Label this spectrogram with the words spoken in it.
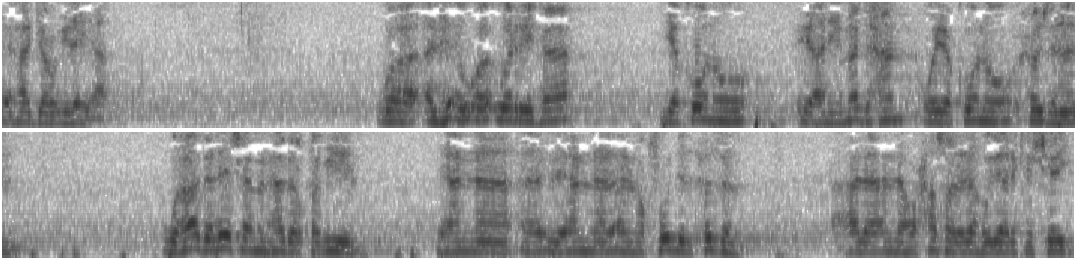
هاجروا إليها. والرثاء يكون يعني مدحا ويكون حزنا. وهذا ليس من هذا القبيل لأن لأن المقصود الحزن على أنه حصل له ذلك الشيء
